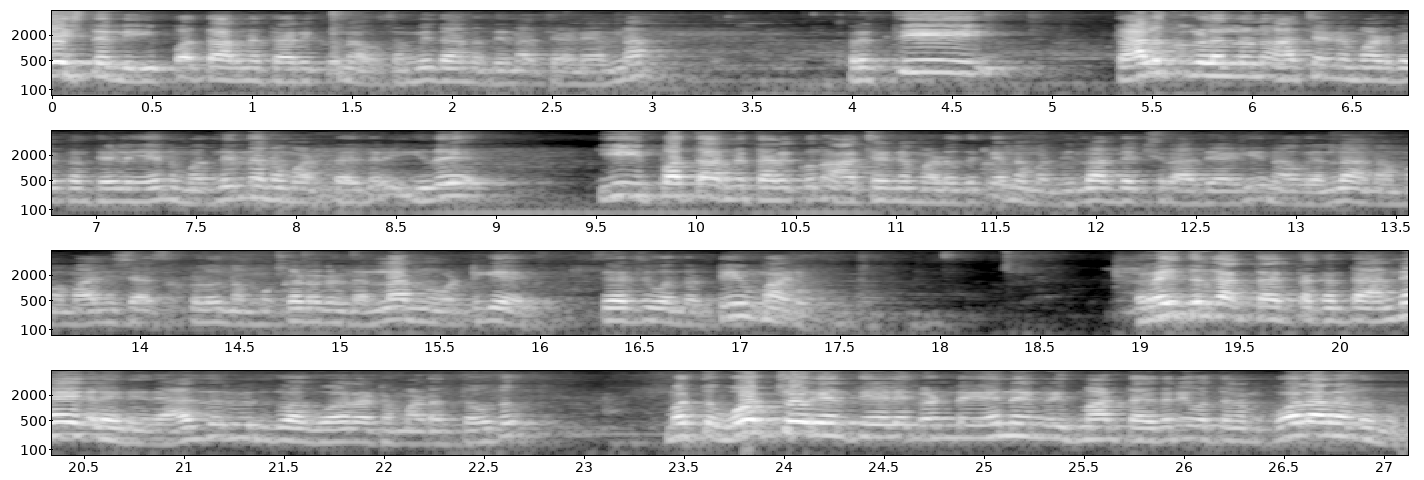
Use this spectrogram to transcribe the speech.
ದೇಶದಲ್ಲಿ ಇಪ್ಪತ್ತಾರನೇ ತಾರೀಕು ನಾವು ಸಂವಿಧಾನ ದಿನಾಚರಣೆಯನ್ನು ಪ್ರತಿ ತಾಲೂಕುಗಳಲ್ಲೂ ಆಚರಣೆ ಮಾಡಬೇಕಂತ ಹೇಳಿ ಏನು ಮೊದಲಿಂದನೂ ಮಾಡ್ತಾ ಇದ್ದಾರೆ. ಇದೇ ಈ ಇಪ್ಪತ್ತಾರನೇ ತಾರೀಕು ಆಚರಣೆ ಮಾಡೋದಕ್ಕೆ ನಮ್ಮ ಜಿಲ್ಲಾಧ್ಯಕ್ಷರ ಆದಿಯಾಗಿ ನಾವೆಲ್ಲ ನಮ್ಮ ಮಾಜಿ ಶಾಸಕರು, ನಮ್ಮ ಮುಖಂಡರುಗಳನ್ನೆಲ್ಲರನ್ನು ಒಟ್ಟಿಗೆ ಸೇರಿಸಿ ಒಂದು ಟೀಮ್ ಮಾಡಿ ರೈತರಿಗೆ ಆಗ್ತಾ ಇರ್ತಕ್ಕಂಥ ಅನ್ಯಾಯಗಳೇನಿದೆ, ಅದ್ರ ವಿರುದ್ಧವಾಗಿ ಹೋರಾಟ ಮಾಡೋಂಥದ್ದು ಮತ್ತು ಓಟ್ ಚೋರಿ ಅಂತ ಹೇಳಿಕೊಂಡು ಏನೇನು ಇದು ಮಾಡ್ತಾ ಇದ್ದಾರೆ, ಇವತ್ತು ನಮ್ಮ ಕೋಲಾರಲ್ಲೂ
